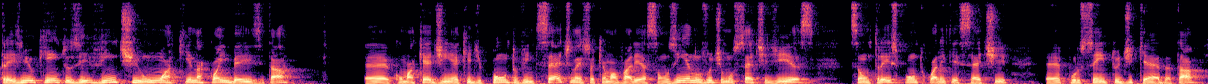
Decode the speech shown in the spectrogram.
3.521 aqui na Coinbase, tá? É, com uma quedinha aqui de 0,27, né? Isso aqui é uma variaçãozinha. Nos últimos 7 dias são 3,47% é, por cento de queda, tá?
